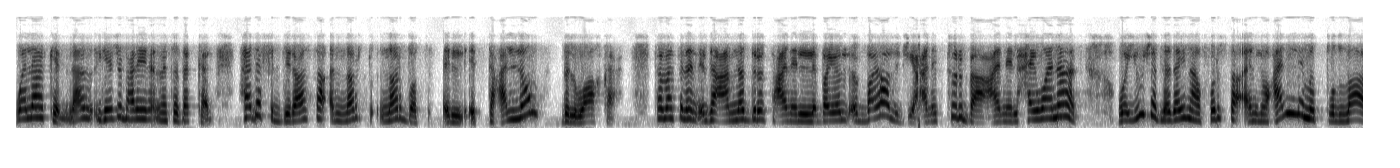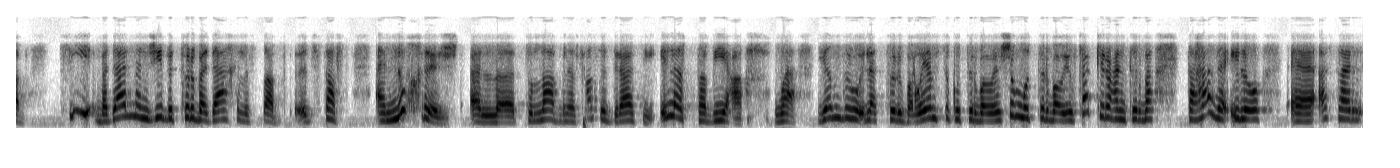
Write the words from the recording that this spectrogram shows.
ولكن لا يجب علينا أن نتذكر هدف الدراسة أن نربط التعلم بالواقع فمثلا إذا عم ندرس عن البيولوجي عن التربة عن الحيوانات ويوجد لدينا فرصة أن نعلم الطلاب في بدل ما نجيب التربة داخل الصف الصف أن نخرج الطلاب من الفصل الدراسي إلى الطبيعة وينظروا إلى التربة ويمسكوا التربة ويشموا التربة ويفكروا عن التربة فهذا له آه، أثر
